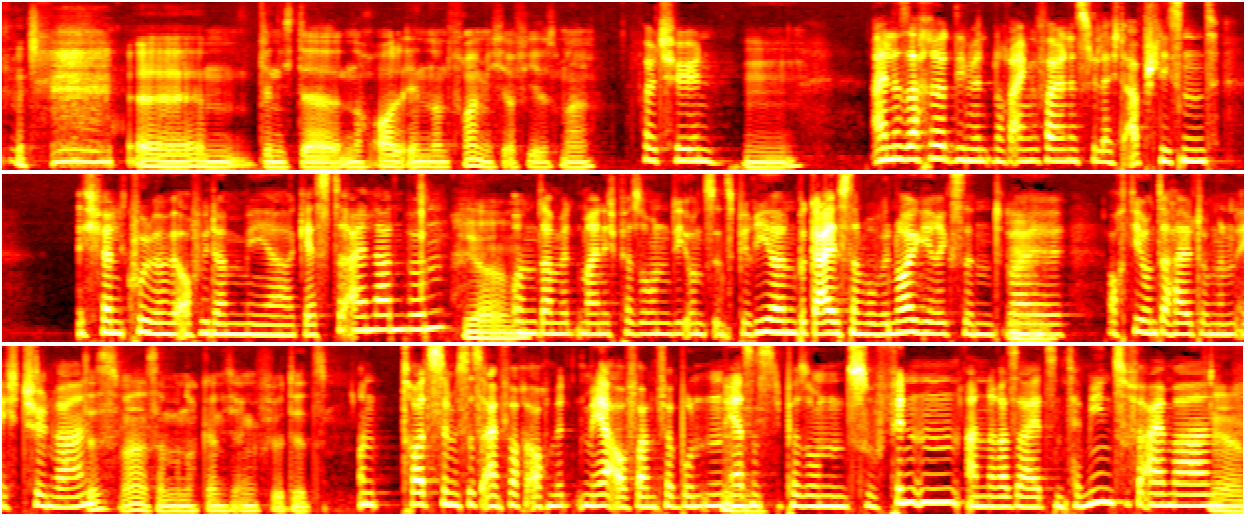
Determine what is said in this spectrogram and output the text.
ähm, bin ich da noch all in und freue mich auf jedes Mal. Voll schön. Mhm. Eine Sache, die mir noch eingefallen ist, vielleicht abschließend. Ich fände cool, wenn wir auch wieder mehr Gäste einladen würden. Ja, Und damit meine ich Personen, die uns inspirieren, begeistern, wo wir neugierig sind, weil auch die Unterhaltungen echt schön waren. das war es, haben wir noch gar nicht angeführt jetzt. Und trotzdem ist es einfach auch mit mehr Aufwand verbunden. Mhm. Erstens die Personen zu finden, andererseits einen Termin zu vereinbaren. Ja.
